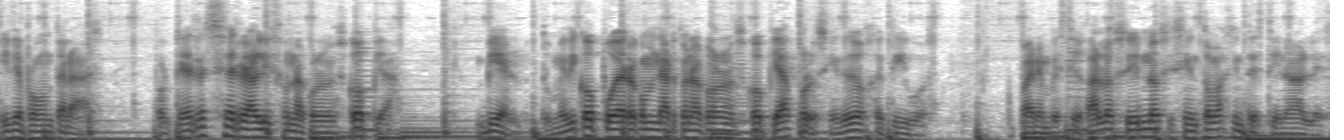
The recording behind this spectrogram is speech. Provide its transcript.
Y te preguntarás, ¿por qué se realiza una colonoscopia? Bien, tu médico puede recomendarte una colonoscopia por los siguientes objetivos. Para investigar los signos y síntomas intestinales.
